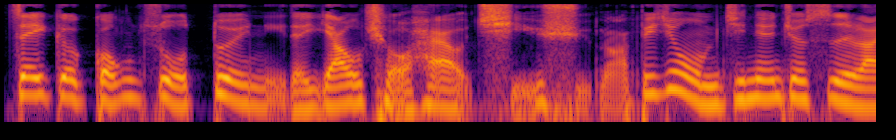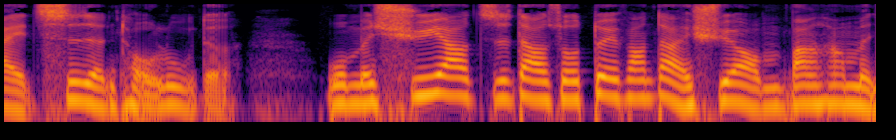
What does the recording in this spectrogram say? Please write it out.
这个工作对你的要求还有期许嘛？毕竟我们今天就是来吃人头路的。我们需要知道说对方到底需要我们帮他们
